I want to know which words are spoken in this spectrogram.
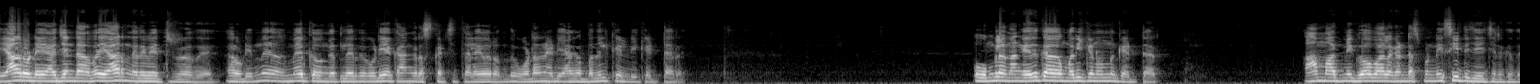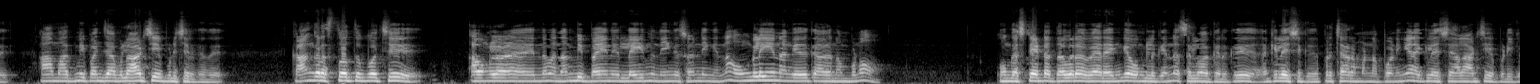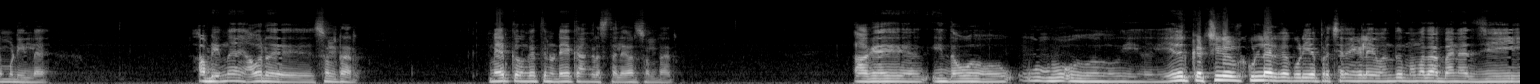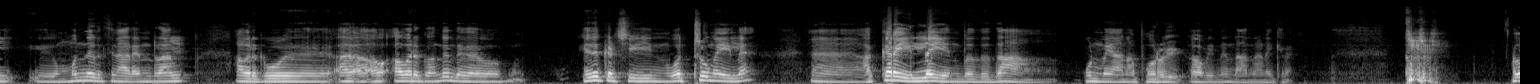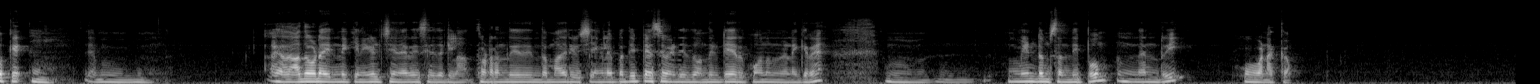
யாருடைய அஜெண்டாவை யார் நிறைவேற்றுறது அப்படின்னு மேற்கு வங்கத்தில் இருக்கக்கூடிய காங்கிரஸ் கட்சி தலைவர் வந்து உடனடியாக பதில் கேள்வி கேட்டார். உங்களை நாங்கள் எதுக்காக மதிக்கணும்னு கேட்டார்? ஆம் ஆத்மி கோவாவில் கண்டஸ்ட் பண்ணி சீட்டு ஜெயிச்சிருக்குது. ஆம் ஆத்மி பஞ்சாபில் ஆட்சியை பிடிச்சிருக்குது. காங்கிரஸ் தோத்து போச்சு. அவங்கள என்னமோ நம்பி பயன் இல்லைன்னு நீங்கள் சொன்னீங்கன்னா உங்களையும் நாங்கள் எதுக்காக நம்பணும்? உங்கள் ஸ்டேட்டை தவிர வேறு எங்கே உங்களுக்கு என்ன செல்வாக்கு இருக்குது அகிலேஷுக்கு பிரச்சாரம் பண்ண போனீங்க அகிலேஷால் ஆட்சியை பிடிக்க முடியல. அப்படின்னு அவர் சொல்கிறார் மேற்கு வங்கத்தினுடைய காங்கிரஸ் தலைவர் சொல்கிறார் ஆக இந்த எதிர்க்கட்சிகளுக்குள்ள இருக்கக்கூடிய பிரச்சனைகளை வந்து மமதா பானர்ஜி முன்னிறுத்தினார் என்றால் அவருக்கு அவருக்கு வந்து இந்த எதிர்க்கட்சியின் ஒற்றுமையில அக்கறை இல்லை என்பது தான் உண்மையான பொருள் அப்படின்னு நான் நினைக்கிறேன். ஓகே அதோட இன்னைக்கு நிகழ்ச்சியை நிறைவு செய்துக்கலாம். தொடர்ந்து இந்த மாதிரி விஷயங்களை பற்றி பேச வேண்டியது வந்துக்கிட்டே இருக்கும்னு நினைக்கிறேன். மீண்டும் சந்திப்போம். நன்றி. வணக்கம்.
